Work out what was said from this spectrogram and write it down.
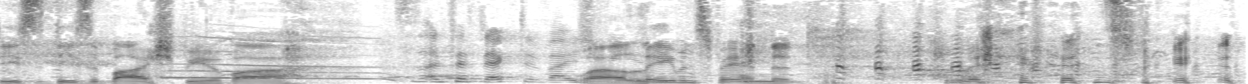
Diese, dieses Beispiel war ist ein perfektes Beispiel. Wow, lebensverändernd. lebensverändernd.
